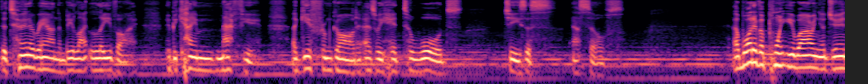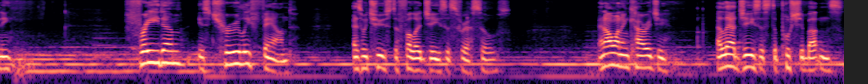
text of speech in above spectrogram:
to turn around and be like Levi, who became Matthew, a gift from God as we head towards Jesus ourselves. At whatever point you are in your journey, freedom is truly found as we choose to follow Jesus for ourselves. And I want to encourage you Allow Jesus to push your buttons.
